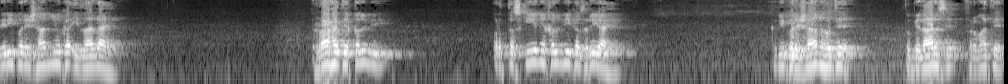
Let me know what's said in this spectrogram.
میری پریشانیوں کا ازالہ ہے۔ راحت قلبی اور تسکین قلبی کا ذریعہ ہے۔ کبھی پریشان ہوتے تو بلال سے فرماتے،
